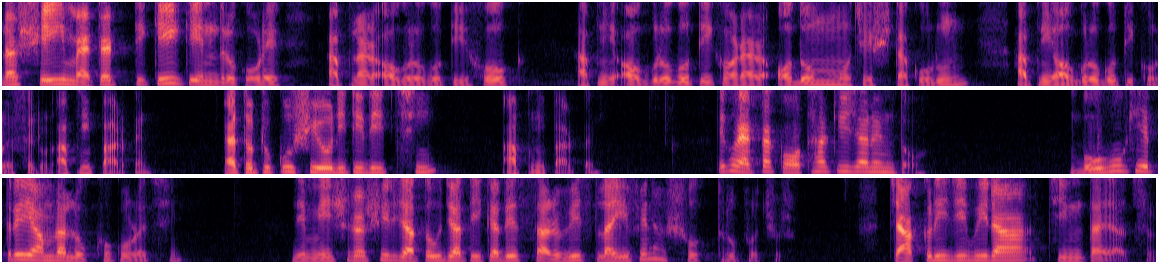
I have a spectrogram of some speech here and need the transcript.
না, সেই ম্যাটারটিকেই কেন্দ্র করে আপনার অগ্রগতি হোক। আপনি অগ্রগতি করার অদম্য চেষ্টা করুন, আপনি অগ্রগতি করে ফেলুন, আপনি পারবেন। এতটুকু শিওরিটি দিচ্ছি, আপনি পারবেন। দেখুন, একটা কথা কি জানেন তো? বহু ক্ষেত্রেই আমরা লক্ষ্য করেছি যে মেষ রাশির জাতক জাতিকাদের সার্ভিস লাইফে না শত্রু প্রচুর। চাকরিজীবীরা চিন্তায় আছেন।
